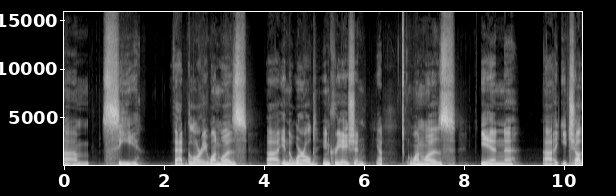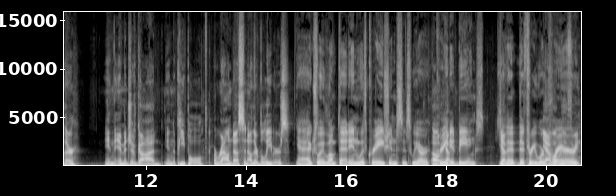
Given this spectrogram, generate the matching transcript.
um, see that glory. One was uh, in the world, in creation. Yep. One was in uh, each other, in the image of God, in the people around us, and other believers. Yeah, I actually lumped that in with creation since we are Oh, created beings. So Yep. the, the three were Yeah, what were prayer, three?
